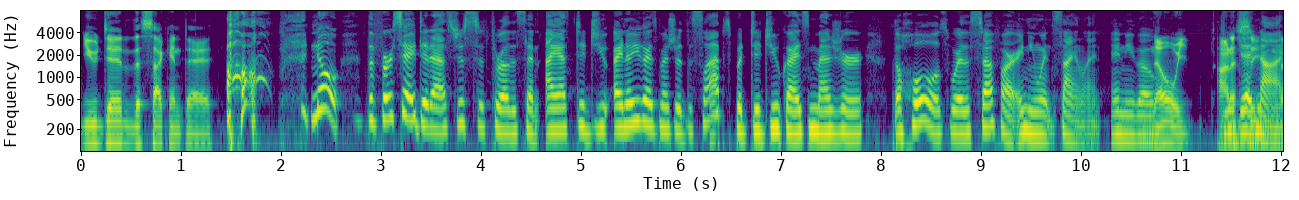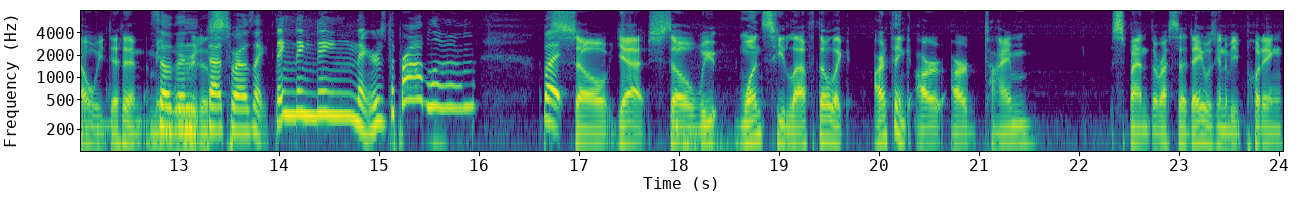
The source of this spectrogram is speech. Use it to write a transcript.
You did the second day. No, the first day I did ask, just to throw this in, I asked, did you, I know you guys measured the slabs, but did you guys measure the holes where the stuff are? And you went silent. And you go, No, we honestly not. no, we didn't. I mean, so we then were just, that's where I was like, ding, ding, ding, there's the problem. But So yeah, so we once he left though, like I think our our time spent the rest of the day was going to be putting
